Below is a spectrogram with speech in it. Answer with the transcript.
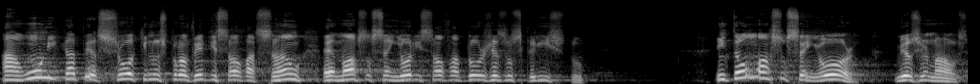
A única pessoa que nos provê de salvação é nosso Senhor e Salvador Jesus Cristo. Então, nosso Senhor, meus irmãos,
